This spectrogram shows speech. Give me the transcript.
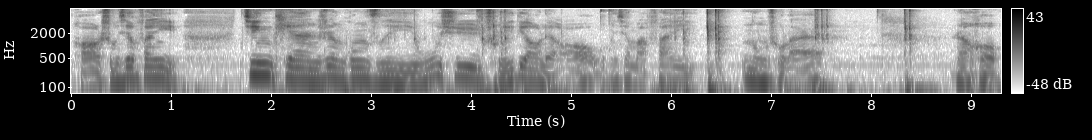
好，首先翻译，今天任公子已无须垂钓了。我们先把翻译弄出来，然后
